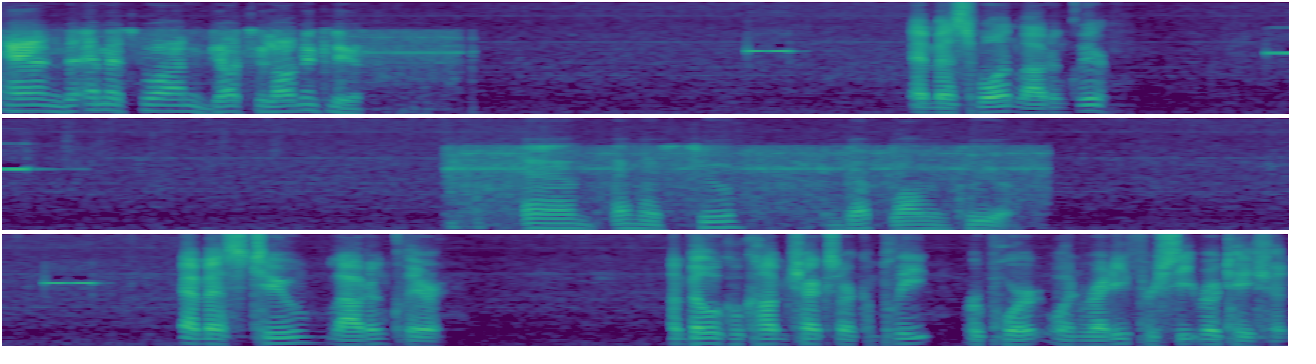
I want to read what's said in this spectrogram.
And MS1 got you loud and clear. MS1, loud and clear. And MS2 got loud and clear. MS2, loud and clear. Umbilical com checks are complete. Report when ready for seat rotation.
